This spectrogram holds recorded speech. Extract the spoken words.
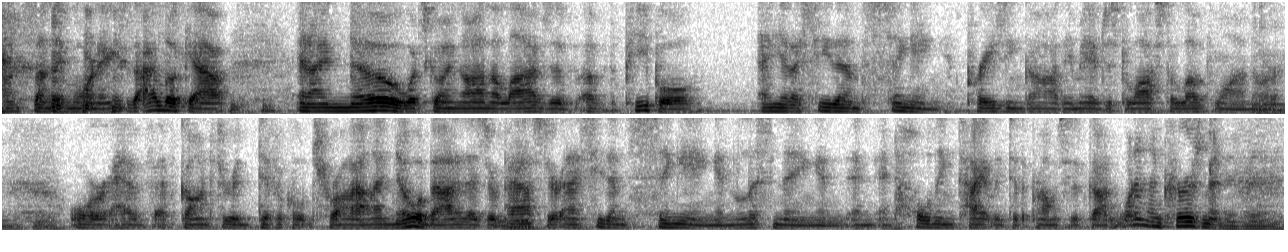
on Sunday mornings because I look out and I know what's going on in the lives of, of the people, and yet I see them singing, praising God. They may have just lost a loved one or mm-hmm. or have, have gone through a difficult trial. I know about it as their mm-hmm. pastor, and I see them singing and listening and, and, and holding tightly to the promises of God. What an encouragement Amen.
